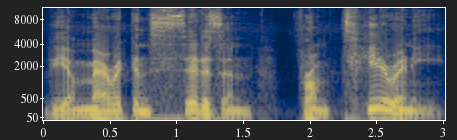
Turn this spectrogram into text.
the American citizen from tyranny,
